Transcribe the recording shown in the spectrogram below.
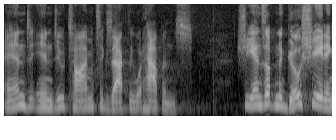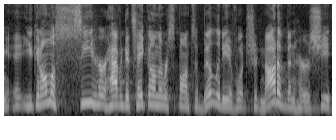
And in due time, it's exactly what happens. She ends up negotiating. You can almost see her having to take on the responsibility of what should not have been hers. She,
